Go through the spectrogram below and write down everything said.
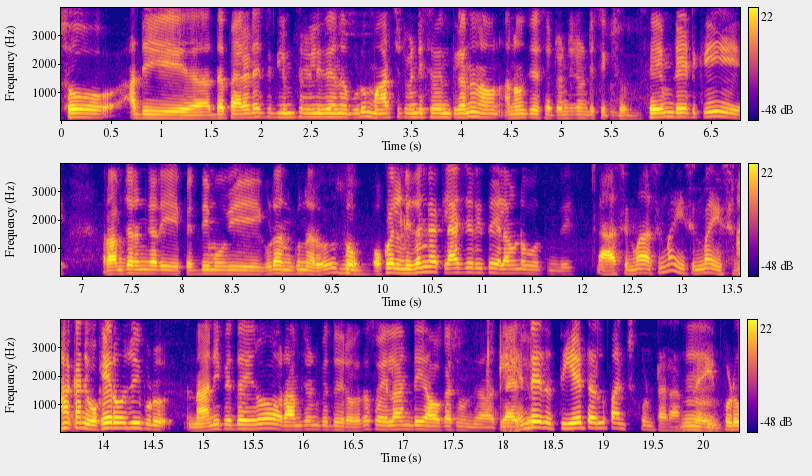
సో అది ద ప్యారడైజ్ గ్లిమ్స్ రిలీజ్ అయినప్పుడు మార్చ్ ట్వంటీ సెవెంత్ గానే అనౌన్స్ చేశారు ట్వంటీ ట్వంటీ సిక్స్ సేమ్ డేట్కి రామ్ చరణ్ గారి పెద్ద మూవీ కూడా అనుకున్నారు. సో ఒకవేళ నిజంగా క్లాష్ జరిగితే ఎలా ఉండబోతుంది? ఆ సినిమా ఆ సినిమా ఈ సినిమా ఈ సినిమా. కానీ ఒకే రోజు ఇప్పుడు నాని పెద్ద హీరో రామ్ చరణ్ పెద్ద హీరో కదా సో ఎలాంటి అవకాశం ఉంది? ఏం లేదు థియేటర్లు పంచుకుంటారు అంతే. ఇప్పుడు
